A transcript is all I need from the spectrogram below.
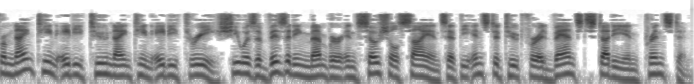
From 1982–1983 she was a visiting member in social science at the Institute for Advanced Study in Princeton.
